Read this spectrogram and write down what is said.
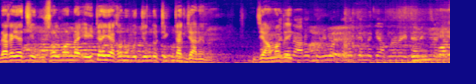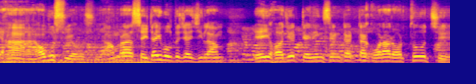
দেখা যাচ্ছে মুসলমানরা এইটাই এখনও পর্যন্ত ঠিকঠাক জানে না যে আমাদের হ্যাঁ হ্যাঁ অবশ্যই অবশ্যই। আমরা সেটাই বলতে চাইছিলাম এই হজের ট্রেনিং সেন্টারটা করার অর্থ হচ্ছে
